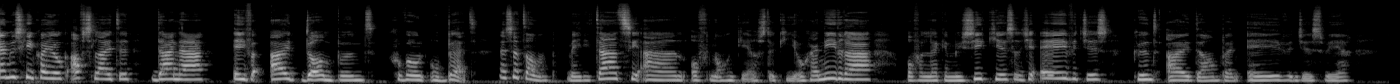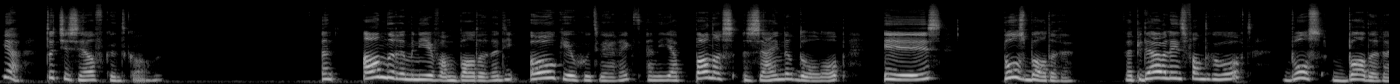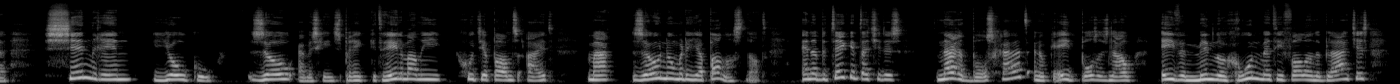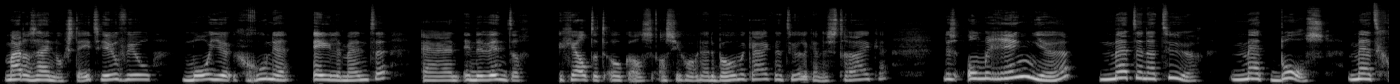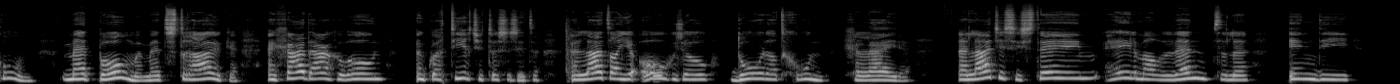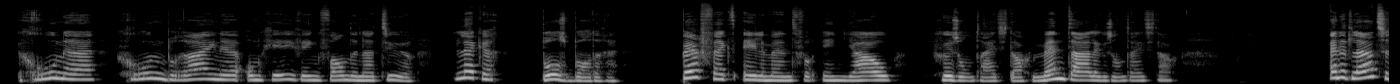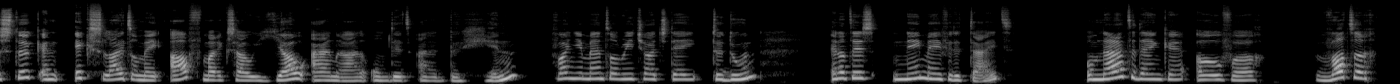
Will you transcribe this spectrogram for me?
En misschien kan je ook afsluiten, daarna even uitdampend gewoon op bed. En zet dan een meditatie aan, of nog een keer een stukje yoga nidra, of een lekker muziekje, zodat je eventjes kunt uitdampen en eventjes weer ja, tot jezelf kunt komen. Een andere manier van badderen die ook heel goed werkt, en de Japanners zijn er dol op, is bosbadderen. Heb je daar wel eens van gehoord? Bosbadderen. Shinrin yoku. Zo, en misschien spreek ik het helemaal niet goed Japans uit, maar zo noemen de Japanners dat. En dat betekent dat je dus naar het bos gaat. En oké, het bos is nou even minder groen met die vallende blaadjes, maar er zijn nog steeds heel veel mooie groene elementen. En in de winter geldt het ook als, als je gewoon naar de bomen kijkt natuurlijk en de struiken. Dus omring je met de natuur, met bos, met groen, met bomen, met struiken. En ga daar gewoon een kwartiertje tussen zitten. En laat dan je ogen zo door dat groen glijden. En laat je systeem helemaal wentelen in die groene, groenbruine omgeving van de natuur. Lekker bosbadderen. Perfect element voor in jouw gezondheidsdag, mentale gezondheidsdag. En het laatste stuk, en ik sluit ermee af, maar ik zou jou aanraden om dit aan het begin van je Mental Recharge Day te doen. En dat is: neem even de tijd om na te denken over wat er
